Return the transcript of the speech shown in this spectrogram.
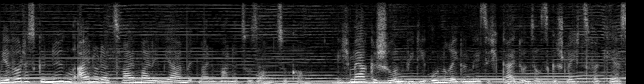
Mir würde es genügen, ein oder zweimal im Jahr mit meinem Manne zusammenzukommen. Ich merke schon, wie die Unregelmäßigkeit unseres Geschlechtsverkehrs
